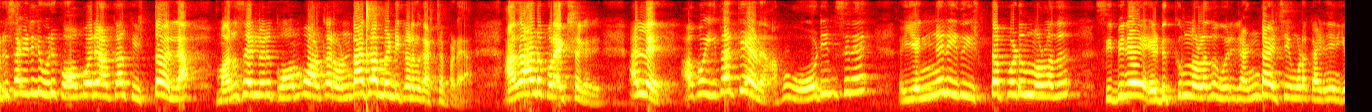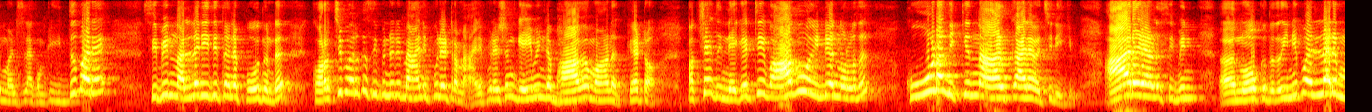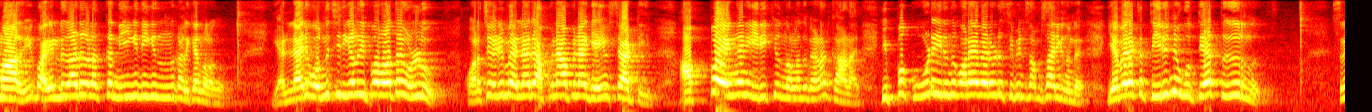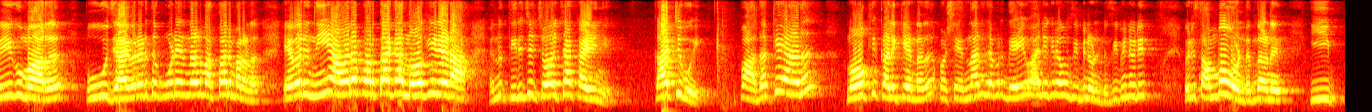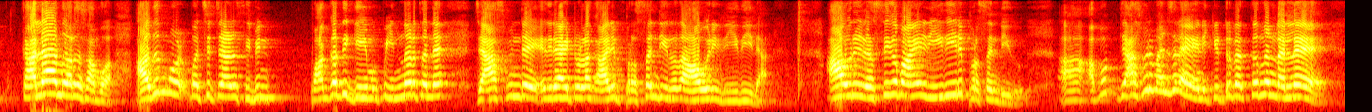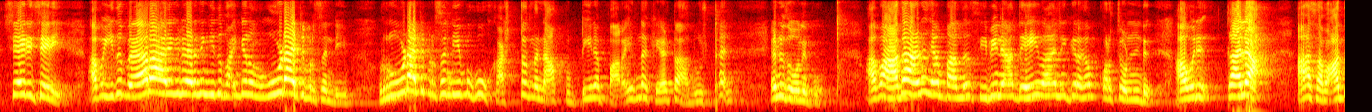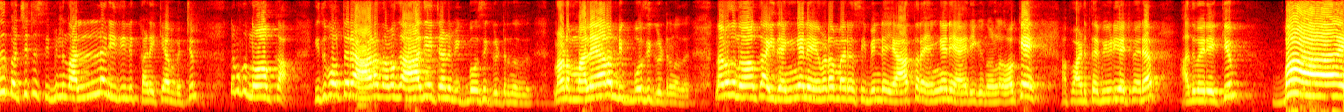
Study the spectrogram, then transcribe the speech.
ഒരു സൈഡിൽ ഒരു കോംബോനെ ആൾക്കാർക്ക് ഇഷ്ടമല്ല മറു സൈഡിൽ ഒരു കോംബോ ആൾക്കാർ ഉണ്ടാക്കാൻ വേണ്ടി കിടന്ന് കഷ്ടപ്പെടുക അതാണ് പ്രേക്ഷകർ അല്ലേ? അപ്പോൾ ഇതൊക്കെയാണ്. അപ്പോൾ ഓഡിയൻസിനെ എങ്ങനെ ഇത് ഇഷ്ടപ്പെടും എന്നുള്ളത് സിബിനെ എടുക്കും എന്നുള്ളത് ഒരു രണ്ടാഴ്ചയും കൂടെ കഴിഞ്ഞ് എനിക്ക് മനസ്സിലാക്കാൻ പറ്റും. ഇതുവരെ സിബിൻ നല്ല രീതിയിൽ തന്നെ പോകുന്നുണ്ട്. കുറച്ച് പേർക്ക് സിബിൻ ഒരു മാനിപ്പുലേറ്റർ മാനിപ്പുലേഷൻ ഗെയിമിന്റെ ഭാഗമാണ് കേട്ടോ. പക്ഷേ ഇത് നെഗറ്റീവ് ആകുമോ ഇല്ലയോ എന്നുള്ളത് കൂടെ നിൽക്കുന്ന ആൾക്കാരെ വെച്ചിരിക്കും. ആരെയാണ് സിബിൻ നോക്കുന്നത്? ഇനിയിപ്പോൾ എല്ലാവരും മാറും. ഈ വൈൽഡ് കാർഡുകളൊക്കെ നീങ്ങി നീങ്ങി നിന്ന് കളിക്കാൻ തുടങ്ങും. എല്ലാവരും ഒന്നിച്ചിരിക്കുന്നത് ഇപ്പോൾ മാത്രമേ ഉള്ളൂ. കുറച്ച് കഴിയുമ്പോൾ എല്ലാവരും അപ്പനാപ്പന ഗെയിം സ്റ്റാർട്ട് ചെയ്യും. അപ്പോൾ എങ്ങനെ ഇരിക്കും എന്നുള്ളത് വേണം കാണാൻ. ഇപ്പോൾ കൂടെ ഇരുന്ന് കുറേ പേരോട് സിബിൻ സംസാരിക്കുന്നുണ്ട്. ഇവരൊക്കെ തിരിഞ്ഞു കുത്തിയാൽ തീർന്നു. ശ്രീകുമാർ പൂജ ഇവരുടെ അടുത്ത് കൂടെ ഇരുന്നാണ് വർത്തമാനം പറയുന്നത് ഇവർ നീ അവരെ പുറത്താക്കാൻ നോക്കിയില്ലേടാ? എന്ന് തിരിച്ച് ചോദിച്ചാൽ കഴിഞ്ഞ്. കാറ്റുപോയി. അപ്പോൾ അതൊക്കെയാണ് നോക്കി കളിക്കേണ്ടത്. പക്ഷെ എന്നാലും ഞാൻ പറഞ്ഞു ദൈവാനുഗ്രഹവും സിബിനുണ്ട്. സിബിൻ ഒരു ഒരു സംഭവമുണ്ട്. എന്താണ്? ഈ കല എന്ന് പറഞ്ഞ സംഭവം. അതും വെച്ചിട്ടാണ് സിബിൻ പകുതി ഗെയിം. ഇപ്പൊ ഇന്നലെ തന്നെ ജാസ്മിന്റെ എതിരായിട്ടുള്ള കാര്യം പ്രസന്റ് ചെയ്തത് ആ ഒരു രീതിയിലാണ് ആ ഒരു രസികമായ രീതിയിൽ പ്രസന്റ് ചെയ്തു. അപ്പം ജാസ്മിന് മനസ്സിലായി എനിക്കിട്ട് വെക്കുന്നുണ്ടല്ലേ? ശരി ശരി. അപ്പോൾ ഇത് വേറെ ആരെങ്കിലും ആയിരുന്നെങ്കിൽ ഇത് ഭയങ്കര റൂഡായിട്ട് പ്രസന്റ് ചെയ്യും. റൂഡായിട്ട് പ്രസന്റ് ചെയ്യുമ്പോൾ ഹൂ കഷ്ടം തന്നെ. ആ കുട്ടീനെ പറയുന്ന കേട്ടോ ദുഷ്ടൻ എന്ന് തോന്നിപ്പോവും. അപ്പൊ അതാണ് ഞാൻ പറഞ്ഞത് സിബിന് ആ ദൈവാനുഗ്രഹം കുറച്ചുണ്ട്. ആ ഒരു കല ആ സഭ. അത് വെച്ചിട്ട് സിബിന് നല്ല രീതിയിൽ കളിക്കാൻ പറ്റും. നമുക്ക് നോക്കാം. ഇതുപോലത്തെ ഒരാളെ നമുക്ക് ആദ്യമായിട്ടാണ് ബിഗ് ബോസിൽ കിട്ടുന്നത്. നമ്മുടെ മലയാളം ബിഗ് ബോസിൽ കിട്ടുന്നത്. നമുക്ക് നോക്കാം ഇതെങ്ങനെ എവിടം വരെ സിബിന്റെ യാത്ര എങ്ങനെയായിരിക്കും എന്നുള്ളത്. ഓക്കെ അപ്പോൾ അടുത്ത വീഡിയോ ആയിട്ട് വരാം. അതുവരേക്കും ബൈ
